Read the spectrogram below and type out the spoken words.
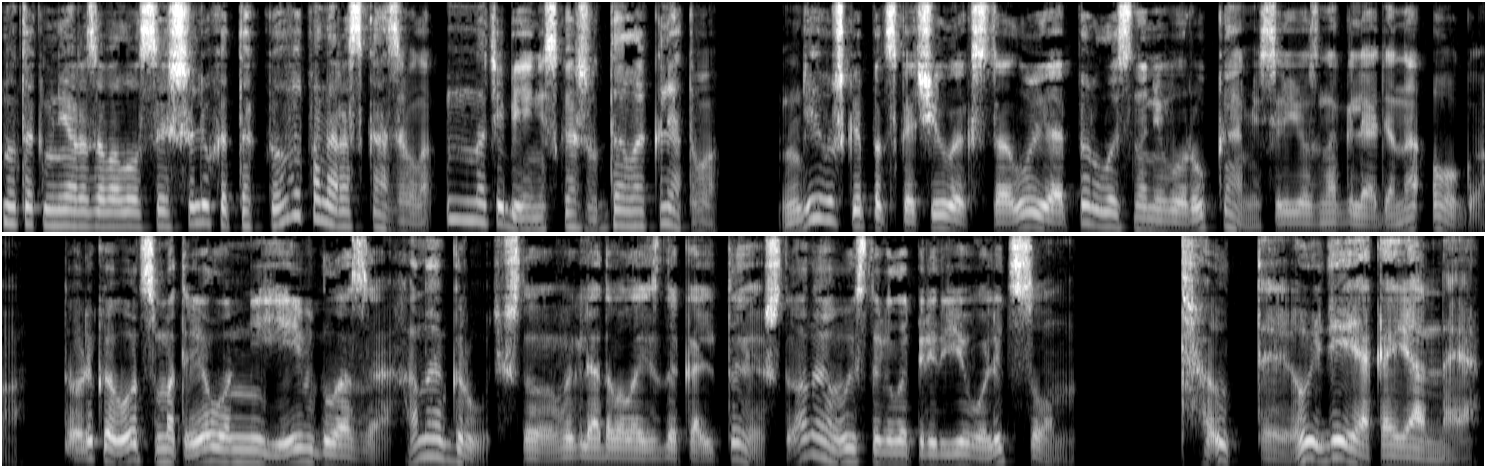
«Ну так мне розоволосая шлюха такого пона рассказывала, но тебе я не скажу, дала клятву». Девушка подскочила к столу и оперлась на него руками, серьезно глядя на Ого. Только вот смотрел он не ей в глаза, а на грудь, что выглядывала из декольте, что она выставила перед его лицом. «Тьфу ты, уйди, окаянная!»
